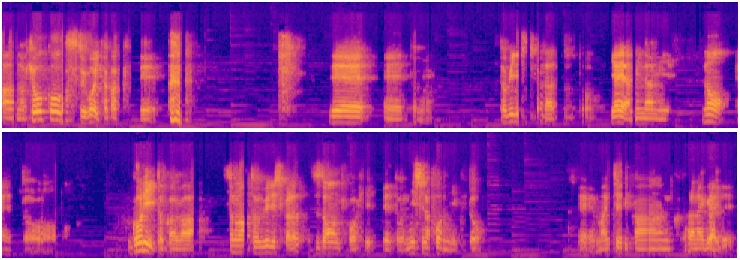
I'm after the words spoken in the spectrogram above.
あの、標高がすごい高くて で、えっ、とね、トビリシからちょっとやや南の、えっ、と、ゴリとかがそのまま飛び石からズドンってこう、えーと、西の方に行くと、えー、まあ、1時間かからないぐらいで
